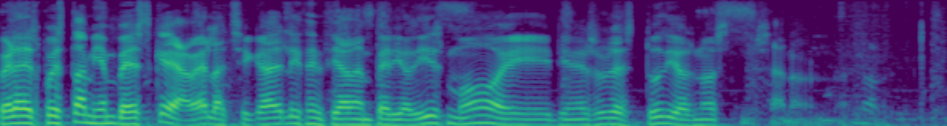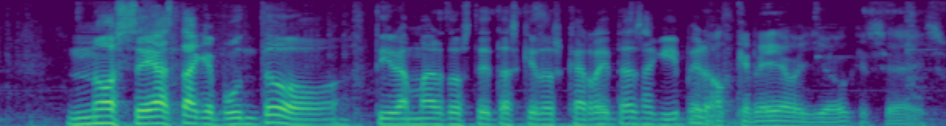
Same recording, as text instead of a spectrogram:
Pero después también ves que, a ver, la chica es licenciada en periodismo y tiene sus estudios. No, o sea, no, no- no- no sé hasta qué punto tiran más dos tetas que dos carretas aquí, pero... No creo yo que sea eso.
